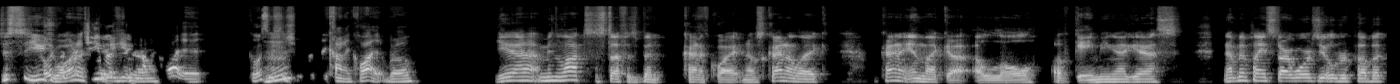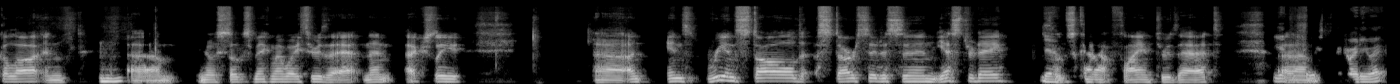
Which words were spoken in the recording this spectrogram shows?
Just the usual, honestly. You know, quiet. Ghost of Hmm? Tsushima's been kind of quiet, bro. Yeah, I mean, lots of stuff has been kind of quiet, and I was kind of like, kind of in like a, a lull of gaming, I guess. And I've been playing Star Wars: The Old Republic a lot, and Mhm. um, you know, still just making my way through that. And then actually, uh, in, reinstalled Star Citizen yesterday. Yeah. so I'm just kind of flying through that. You got your Um, joystick ready, right?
